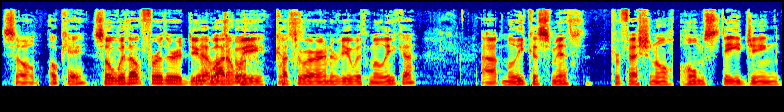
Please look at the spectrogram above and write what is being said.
So okay, so without further ado, Yeah, why don't we to- cut to our interview with Malika? Uh, Malika Smith, professional home staging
